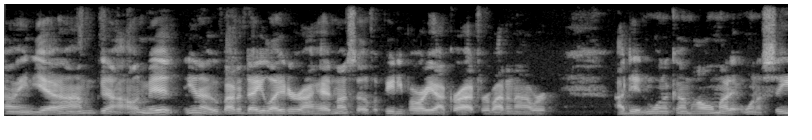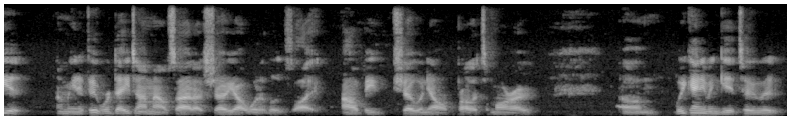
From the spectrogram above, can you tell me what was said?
I mean, yeah, I'm. I'll admit, you know, about a day later, I had myself a pity party. I cried for about an hour. I didn't want to come home. I didn't want to see it. I mean, if it were daytime outside, I'd show y'all what it looks like. I'll be showing y'all probably tomorrow. Um, we can't even get to it.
